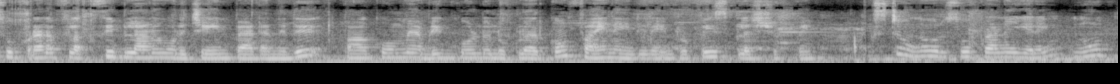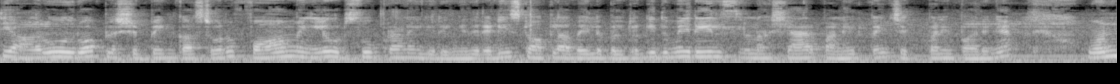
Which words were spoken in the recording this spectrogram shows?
சூப்பரான ஃப்ளெக்சிபிளான ஒரு செயின் பேட்டர்ன் இது. பார்க்கவுமே அப்படியே கோல்டு லுக்கில் இருக்கும். Five ninety nine rupees plus shipping next வந்து ஒரு சூப்பரான இயரிங் நூற்றி அறுபது ரூபா ப்ளஸ் ஷிப்பிங் காஸ்ட் வரும் ஃபார்மிங்கில் ஒரு சூப்பரான இயரிங் இது ரெடி ஸ்டாக்ல அவைலபிள் இருக்குது இதுவுமே ரீல்ஸில் நான் ஷேர் பண்ணியிருப்பேன். செக் பண்ணி பாருங்கள் one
